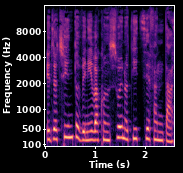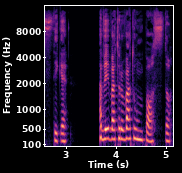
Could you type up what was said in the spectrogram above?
e Giacinto veniva con sue notizie fantastiche. Aveva trovato un posto.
